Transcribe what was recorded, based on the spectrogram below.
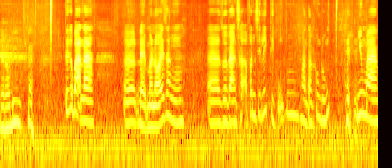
thì nó đi Thưa các bạn là ờ, để mà nói rằng ờ, rồi vàng sợ phân silic thì cũng hoàn toàn không đúng. Nhưng mà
